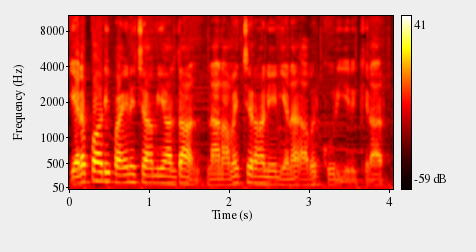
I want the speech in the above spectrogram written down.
எடப்பாடி பழனிசாமியால் தான் நான் அமைச்சரானேன் என அவர் கூறியிருக்கிறார்.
